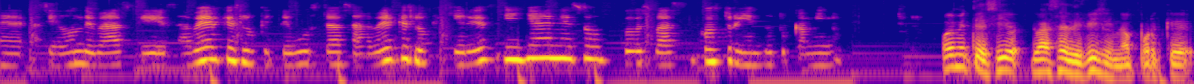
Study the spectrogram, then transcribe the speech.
eh, hacia dónde vas, qué es, saber qué es lo que te gusta, saber qué es lo que quieres y ya en eso pues vas construyendo tu camino. Obviamente sí, va a ser difícil, ¿no? Porque,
